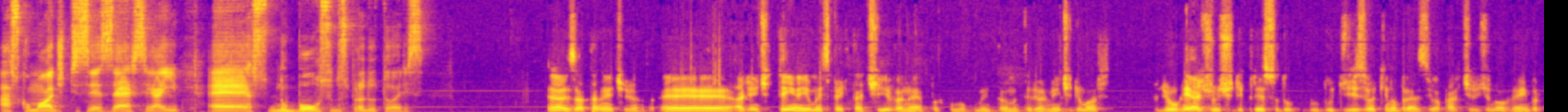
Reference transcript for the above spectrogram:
as commodities exercem aí é, no bolso dos produtores. É, exatamente, João. É, a gente tem aí uma expectativa, né, por, como comentamos anteriormente, de, uma, de um reajuste de preço do, do, diesel aqui no Brasil a partir de novembro,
